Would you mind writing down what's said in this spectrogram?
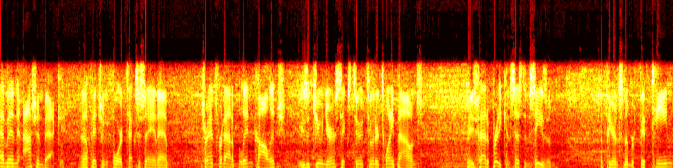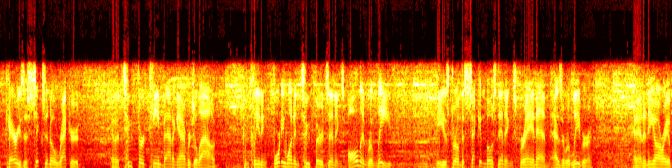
Evan Aschenbeck now pitching for Texas A&M. Transferred out of Blinn College. He's a junior, 6'2", 220 pounds. He's had a pretty consistent season. Appearance number 15 carries a 6-0 record and a 213 batting average allowed, completing 41 and two-thirds innings, all in relief. He has thrown the second most innings for A&M as a reliever, and an ERA of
